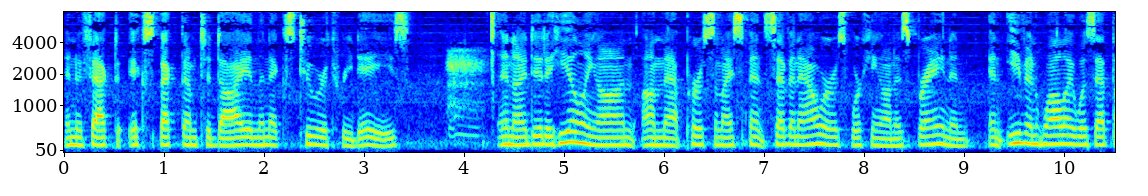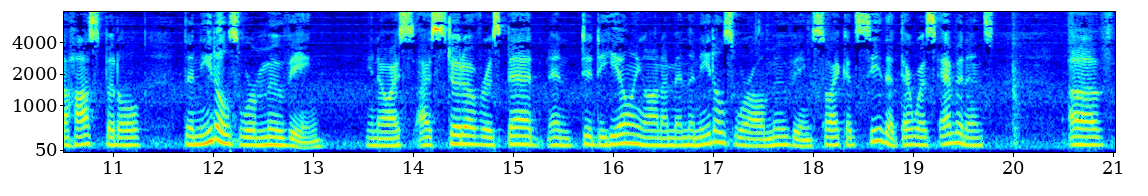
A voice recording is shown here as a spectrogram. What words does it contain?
and in fact expect them to die in the next two or three days and I did a healing on on that person. I spent seven hours working on his brain, and and even while I was at the hospital, the needles were moving. You know, I, I stood over his bed and did the healing on him, and the needles were all moving. So I could see that there was evidence of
